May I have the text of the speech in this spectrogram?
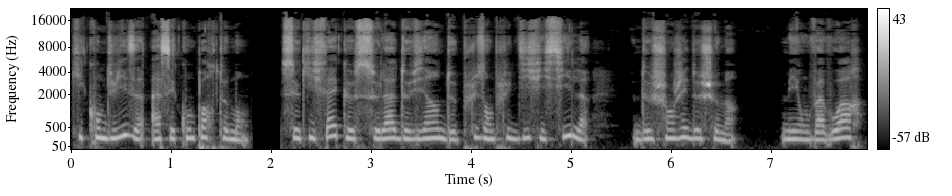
qui conduisent à ces comportements, ce qui fait que cela devient de plus en plus difficile de changer de chemin. Mais on va voir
